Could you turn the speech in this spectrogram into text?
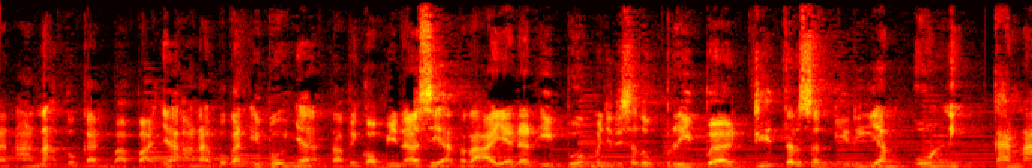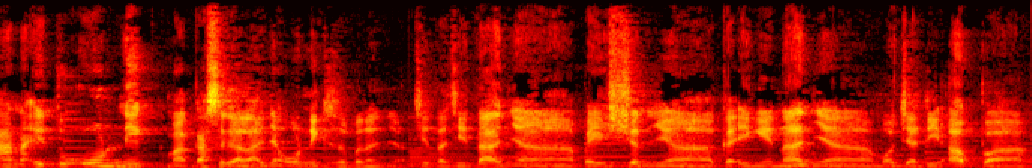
Dan anak bukan bapaknya, anak bukan ibunya. Tapi kombinasi antara ayah dan ibu menjadi satu pribadi tersendiri yang unik. Karena anak itu unik, maka segalanya unik sebenarnya. Cita-citanya, passionnya, keinginannya, mau jadi apa.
